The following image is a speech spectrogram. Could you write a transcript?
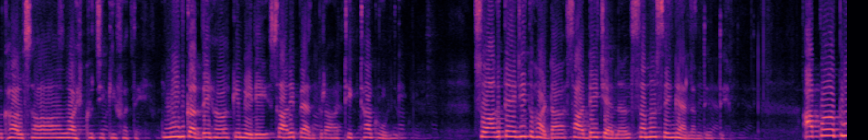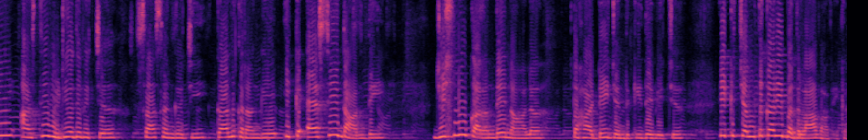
ਖਾਲਸਾ, ਵਾਹਿਗੁਰੂ ਜੀ ਕੀ ਫਤਿਹ। ਉਮੀਦ ਕਰਦੇ ਹਾਂ ਕਿ ਮੇਰੇ ਸਾਰੇ ਭੈਣ ਭਰਾ ਠੀਕ ਠਾਕ ਹੋਣਗੇ। ਸਵਾਗਤ ਹੈ ਜੀ ਤੁਹਾਡਾ ਸਾਡੇ ਚੈਨਲ ਸਮਰ ਸਿੰਘ ਐਲਮ ਦੇ ਉੱਤੇ। ਆਪਾਂ ਆਪਣੀ ਅੱਜ ਦੀ ਵੀਡੀਓ ਦੇ ਵਿੱਚ ਸਾਧ ਸੰਗਤ ਜੀ ਗੱਲ ਕਰਾਂਗੇ ਇੱਕ ਐਸੇ ਦਾਨ ਦੀ ਜਿਸ ਨੂੰ ਕਰਨ ਦੇ ਨਾਲ ਤੁਹਾਡੀ ਜ਼ਿੰਦਗੀ ਦੇ ਵਿੱਚ ਇੱਕ ਚਮਤਕਾਰੀ ਬਦਲਾਅ ਆਵੇਗਾ।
